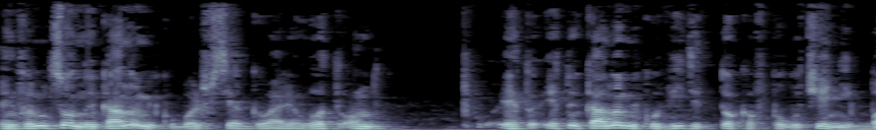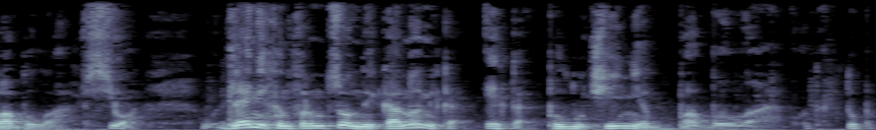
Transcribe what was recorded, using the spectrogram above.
э, информационную экономику больше всех говорил. Вот он эту, эту экономику видят только в получении бабла. Все. Для них информационная экономика – это получение бабла. Вот так тупо.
